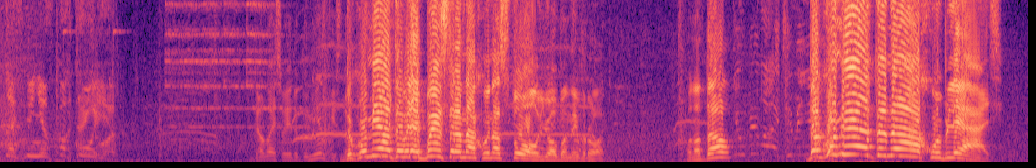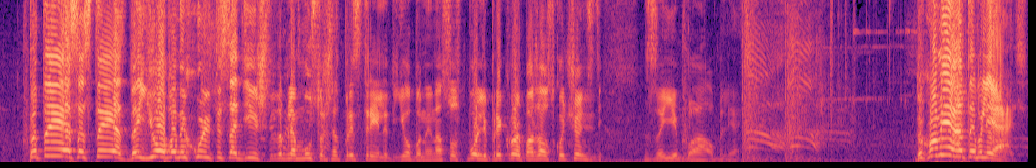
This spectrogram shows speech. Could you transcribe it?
Оставь меня в покое! Давай свои документы. Документы, блядь, быстро нахуй на стол, ебаный в рот. Он отдал? Документы нахуй, блядь! ПТС, СТС, да ебаный хуй ты садишься, да, бля, мусор сейчас пристрелит, ебаный насос. Поле, прикрой, пожалуйста, хоть что-нибудь. Заебал, блядь. Документы, блядь!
